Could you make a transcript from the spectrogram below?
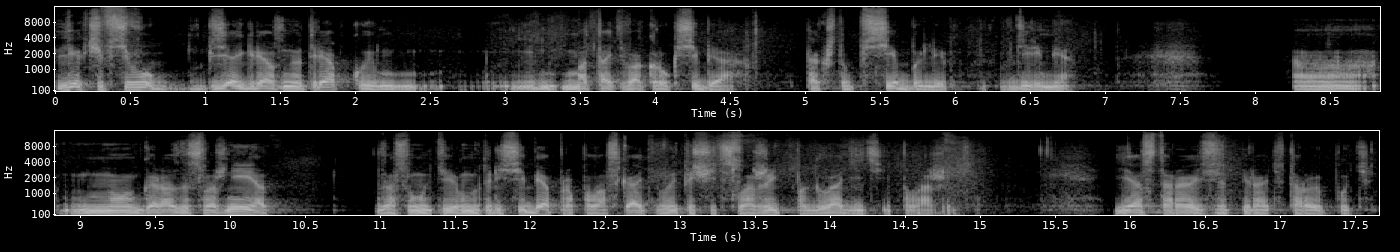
Легче всего взять грязную тряпку и, и мотать вокруг себя. Так, чтобы все были в дерьме. А, но гораздо сложнее засунуть ее внутри себя, прополоскать, вытащить, сложить, погладить и положить. Я стараюсь избирать второй путь.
